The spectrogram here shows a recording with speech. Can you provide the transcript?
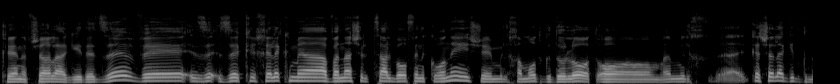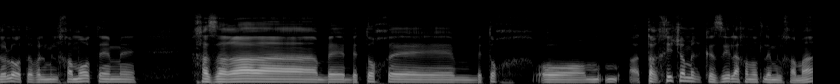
כן, אפשר להגיד את זה, וזה כחלק מההבנה של צה"ל באופן עקרוני, שמלחמות גדולות, או מלח... קשה להגיד גדולות, אבל מלחמות הן... חזרה ב, בתוך, אה, בתוך, או התרחיש המרכזי להכנות למלחמה.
